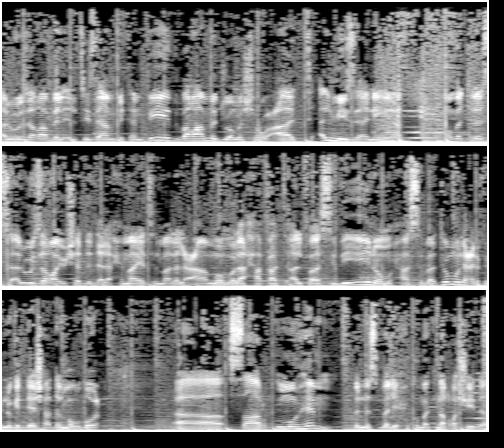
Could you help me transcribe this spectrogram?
الوزراء بالالتزام بتنفيذ برامج ومشروعات الميزانية ومجلس الوزراء يشدد على حماية المال العام وملاحقة الفاسدين ومحاسبتهم ونعرف إنه قديش هذا الموضوع صار مهم بالنسبة لحكومتنا الرشيدة.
